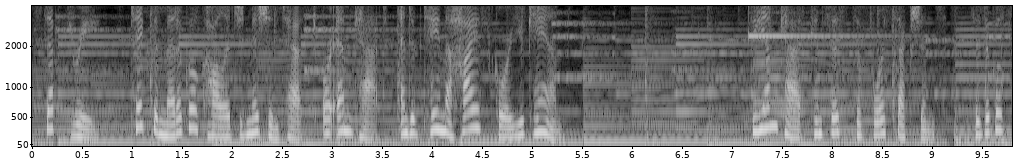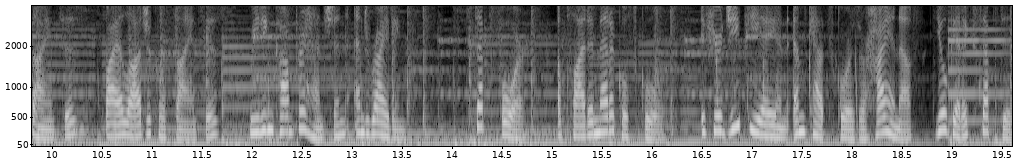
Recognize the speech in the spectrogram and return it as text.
Step 3. Take the Medical College Admission Test, or MCAT, and obtain the highest score you can. The MCAT consists of four sections physical sciences, biological sciences, reading comprehension, and writing. Step 4. Apply to medical school. If your GPA and MCAT scores are high enough, you'll get accepted.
